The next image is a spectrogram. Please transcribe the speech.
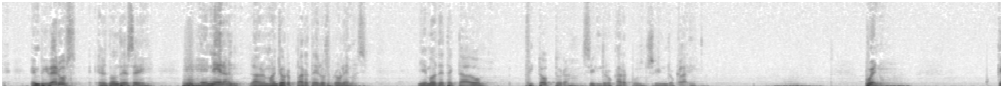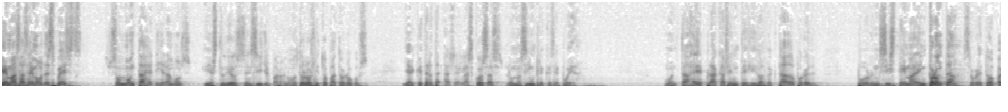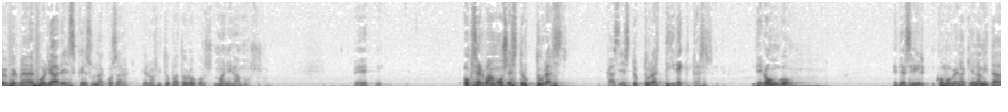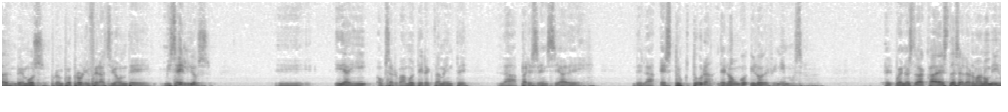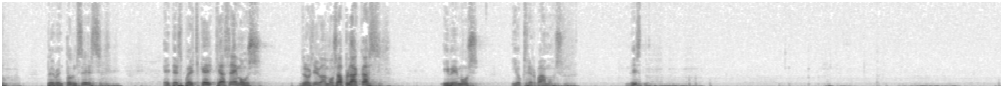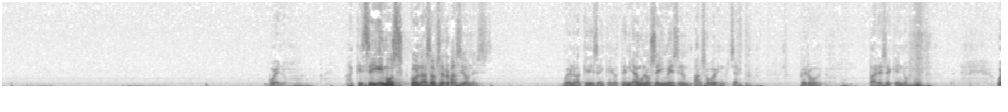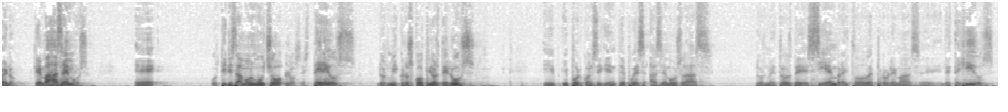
En viveros es donde se generan la mayor parte de los problemas. Y hemos detectado fitóptora, cilindrocarpon, cilindroclade. Bueno, ¿qué más hacemos después? Son montajes, dijéramos, y estudios sencillos para nosotros los fitopatólogos y hay que tratar hacer las cosas lo más simple que se pueda. Montaje de placas en tejido afectado por, el, por un sistema de impronta, sobre todo para enfermedades foliares, que es una cosa que los fitopatólogos manejamos. Eh, observamos estructuras, casi estructuras directas del hongo, es decir, como ven aquí en la mitad, vemos, por ejemplo, proliferación de micelios y, ahí observamos directamente la presencia de, la estructura del hongo y lo definimos. Eh, bueno, esto de acá, este es el hermano mío, pero entonces, eh, después, ¿qué, ¿qué hacemos? Los llevamos a placas y vemos y observamos. ¿Listo? Bueno, aquí seguimos con las observaciones. Bueno, aquí dicen que yo tenía unos seis meses más o menos, ¿cierto? Pero parece que no. Bueno, ¿qué más hacemos? Eh, utilizamos mucho los estéreos, los microscopios de luz y, por consiguiente pues hacemos las, los métodos de siembra y todo de problemas eh, de tejidos.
